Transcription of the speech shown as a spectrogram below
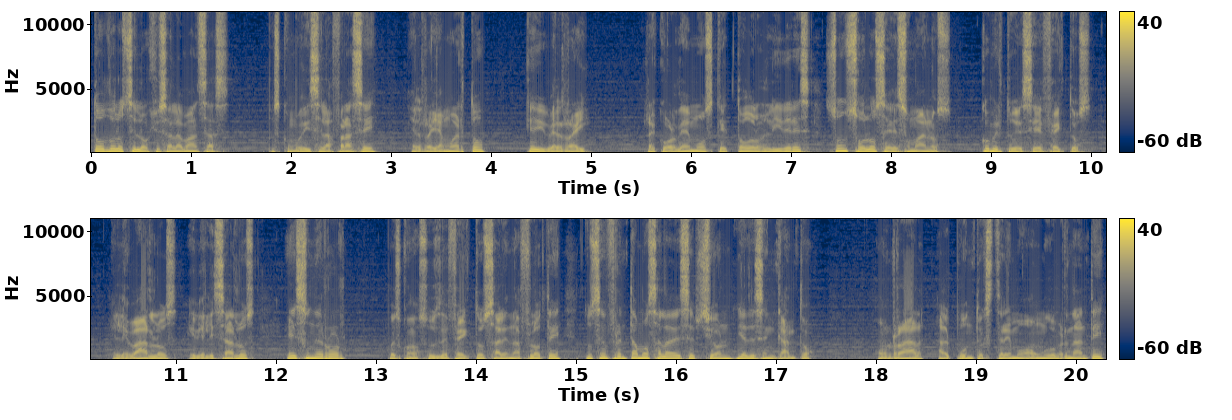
todos los elogios alabanzas, pues como dice la frase, el rey ha muerto, que vive el rey. Recordemos que todos los líderes son solo seres humanos, con virtudes y defectos. Elevarlos idealizarlos es un error, pues cuando sus defectos salen a flote nos enfrentamos a la decepción y al desencanto. Honrar al punto extremo a un gobernante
